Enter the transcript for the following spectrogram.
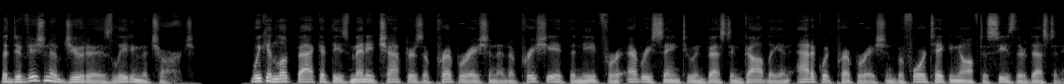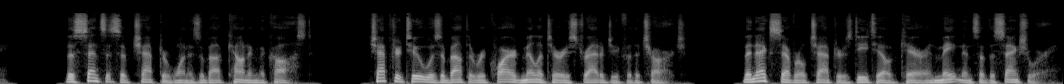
The division of Judah is leading the charge. We can look back at these many chapters of preparation and appreciate the need for every saint to invest in godly and adequate preparation before taking off to seize their destiny. The census of chapter 1 is about counting the cost. Chapter 2 was about the required military strategy for the charge. The next several chapters detailed care and maintenance of the sanctuary.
